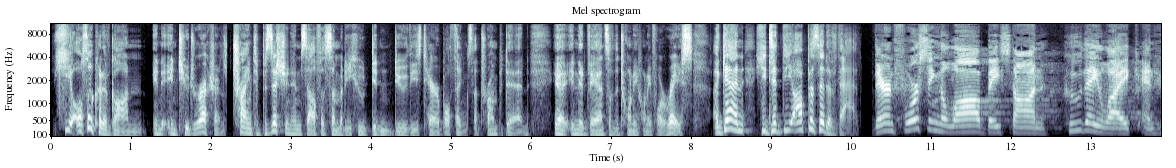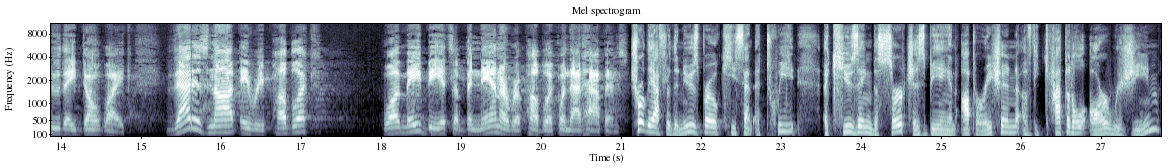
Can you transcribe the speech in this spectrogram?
He also could have gone in, in two directions, trying to position himself as somebody who didn't do these terrible things that Trump did uh, in advance of the 2024 race. Again, he did the opposite of that. They're enforcing the law based on who they like and who they don't like. That is not a republic. Well, it may be. It's a banana republic when that happens. Shortly after the news broke, he sent a tweet accusing the search as being an operation of the capital R regime,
